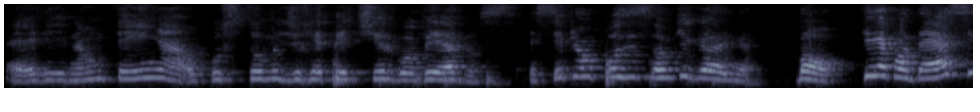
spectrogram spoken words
ele não tem o costume de repetir governos. É sempre a oposição que ganha. Bom, o que, acontece?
